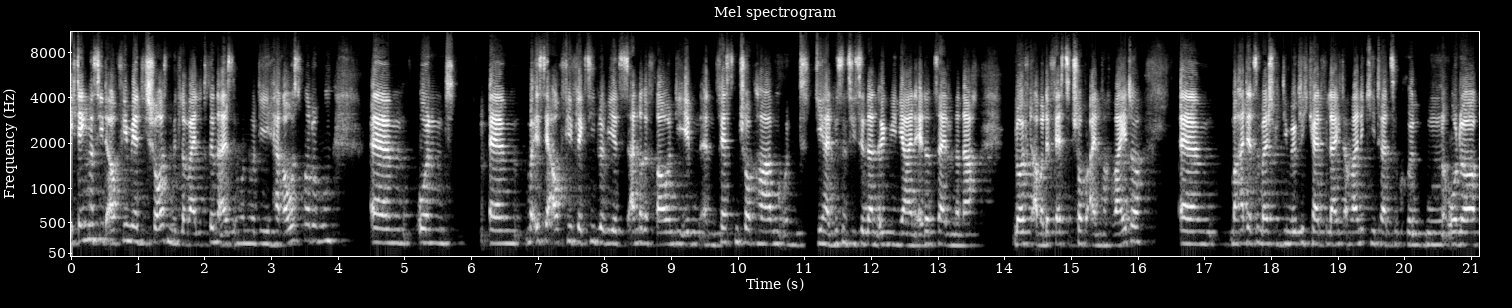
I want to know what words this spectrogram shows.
Ich denke, man sieht auch viel mehr die Chancen mittlerweile drin als immer nur die Herausforderung. Ähm, und ähm, man ist ja auch viel flexibler wie jetzt andere Frauen, die eben einen festen Job haben und die halt wissen, sie sind dann irgendwie ein Jahr in Elternzeit und danach läuft aber der feste Job einfach weiter. Ähm, man hat ja zum Beispiel die Möglichkeit, vielleicht einmal eine Kita zu gründen oder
